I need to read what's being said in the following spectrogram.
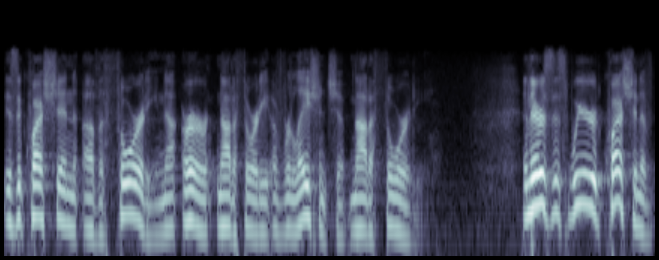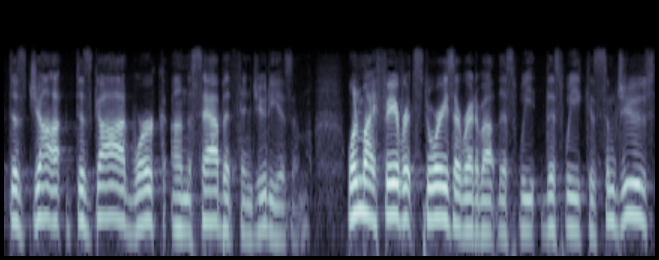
is a question of authority, not, or not authority, of relationship, not authority. And there's this weird question of does, does God work on the Sabbath in Judaism? One of my favorite stories I read about this week, this week is some Jews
